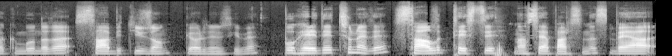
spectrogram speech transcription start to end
Bakın bunda da sabit 110 gördüğünüz gibi. Bu HD Tune'de sağlık testi nasıl yaparsınız? Veya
